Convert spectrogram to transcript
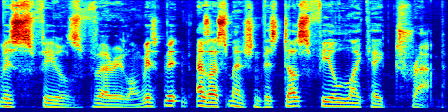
This feels very long. This, as I mentioned, this does feel like a trap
